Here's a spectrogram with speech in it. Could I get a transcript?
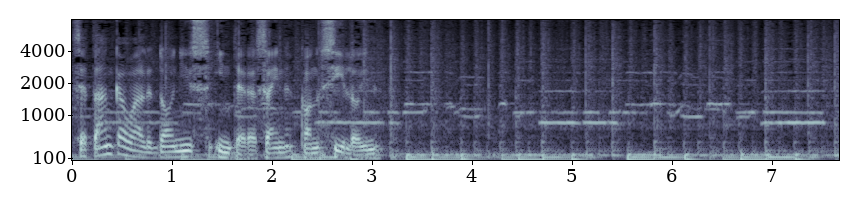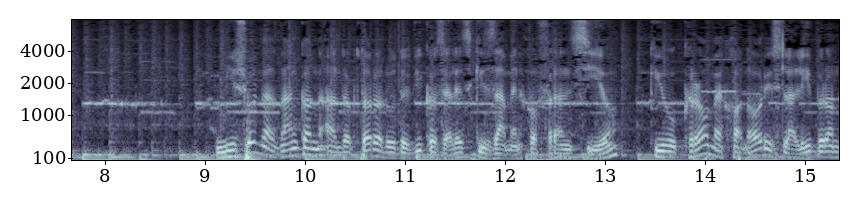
set ancao aldonis interesain consiloin. Mi ŝuldas dankon al doktoro Ludoviko Zaleski Zamenhof Francio, kiu krome honoris la libron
